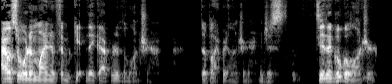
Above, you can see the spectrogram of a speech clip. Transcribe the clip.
I also wouldn't mind if they got rid of the launcher, the BlackBerry launcher, and just did a Google launcher.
